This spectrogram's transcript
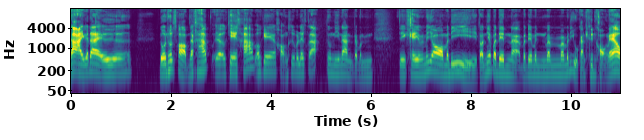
ได้ก็ได้ เออ โดนทดสอบนะครับโอเคครับ โอเคของคืนมาเลยครับ ตรงนี้นั่น แต่มัน JK มันไม่ยอมมาดิตอนเนี้ยประเด็นน่ะ ประเด็นมันมันมันไม่ได้อยู่การคืนของแล้ว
